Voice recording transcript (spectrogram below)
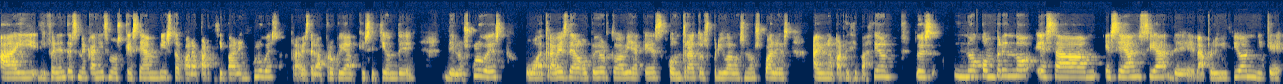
Hay diferentes mecanismos que se han visto para participar en clubes a través de la propia adquisición de, de los clubes o a través de algo peor todavía, que es contratos privados en los cuales hay una participación. Entonces, no comprendo esa ese ansia de la prohibición ni que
